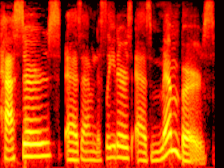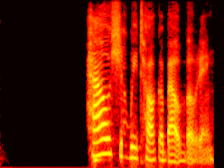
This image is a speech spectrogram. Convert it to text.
pastors, as Adventist leaders, as members, how should we talk about voting?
